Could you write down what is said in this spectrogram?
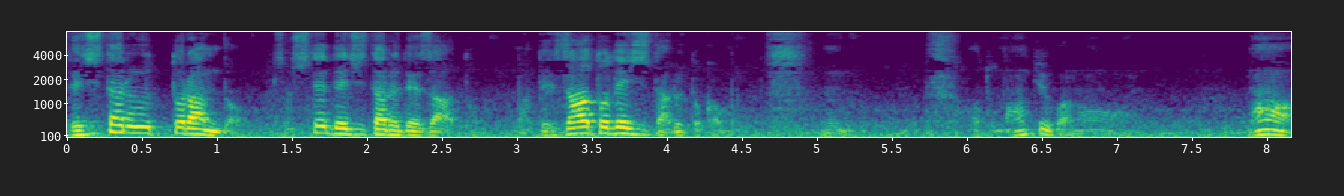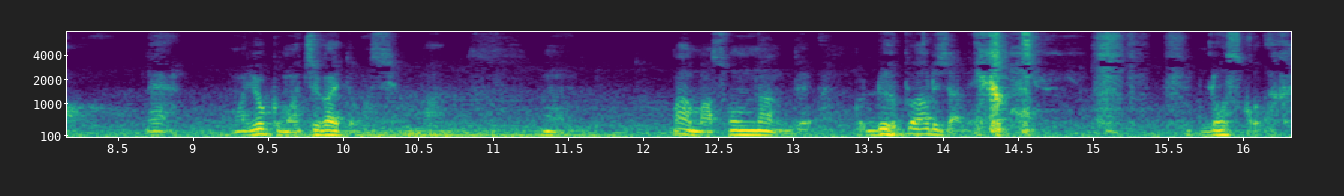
デジタルウッドランドそしてデジタルデザート、デザートデジタルとかも、うん、あと何ていうかな。まあね、まあ、よく間違えてますよ、まあうん、まあまあそんなんで。ループあるじゃねえかってロスコだか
